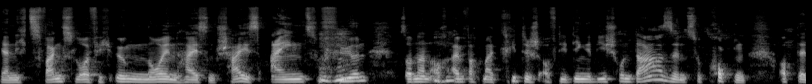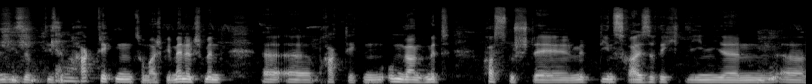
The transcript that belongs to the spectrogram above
ja nicht zwangsläufig irgendeinen neuen heißen Scheiß einzuführen, mhm. sondern auch mhm. einfach mal kritisch auf die Dinge, die schon da sind, zu gucken, ob denn diese, diese genau. Praktiken, zum Beispiel Management-Praktiken, äh, äh Umgang mit Kostenstellen, mit Dienstreiserichtlinien, mhm. äh,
